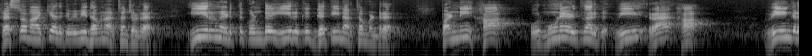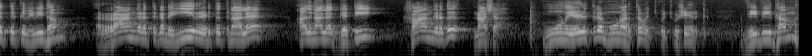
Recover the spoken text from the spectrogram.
ஹரஸ்வமாக்கி அதுக்கு விவிதம்னு அர்த்தம் சொல்கிறார் ஈர்னு எடுத்துக்கொண்டு ஈருக்கு கத்தின்னு அர்த்தம் பண்ணுறார் பண்ணி ஹா ஒரு மூணே எழுத்து தான் இருக்குது வி ர ஹா. வீங்கிறதுக்கு விவிதம் ராங்கிறதுக்கு அந்த ஈர் எடுத்ததுனால அதனால் கதி ஹாங்கிறது நாஷா. மூணு எழுத்தில் மூணு அர்த்தம் வச்சு விஷயம் இருக்குது விவிதம்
